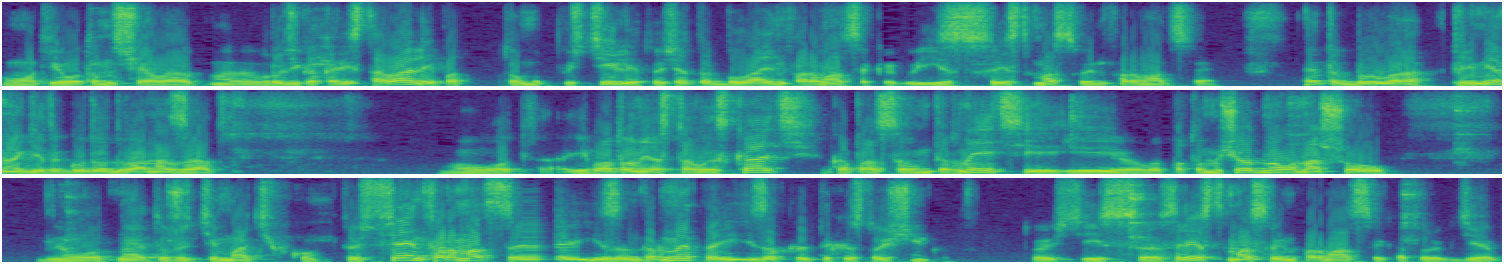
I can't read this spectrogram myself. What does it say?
Вот, его там сначала э, вроде как арестовали, потом отпустили. То есть это была информация как бы из средств массовой информации. Это было примерно где-то года два назад. Вот. И потом я стал искать, копаться в интернете, и потом еще одного нашел вот, на эту же тематику. То есть вся информация из интернета, из открытых источников. То есть из средств массовой информации, которые, где,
